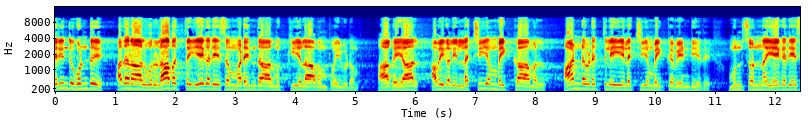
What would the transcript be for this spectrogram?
தெரிந்து கொண்டு அதனால் ஒரு லாபத்தை ஏகதேசம் அடைந்தால் முக்கிய லாபம் போய்விடும். ஆகையால் அவைகளில் லட்சியம் வைக்காமல் ஆண்டவிடத்திலேயே லட்சியம் வைக்க வேண்டியது. முன் சொன்ன ஏகதேச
